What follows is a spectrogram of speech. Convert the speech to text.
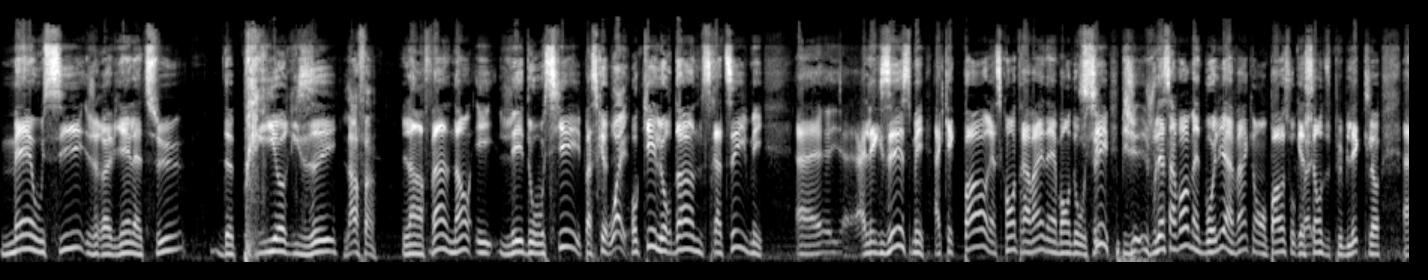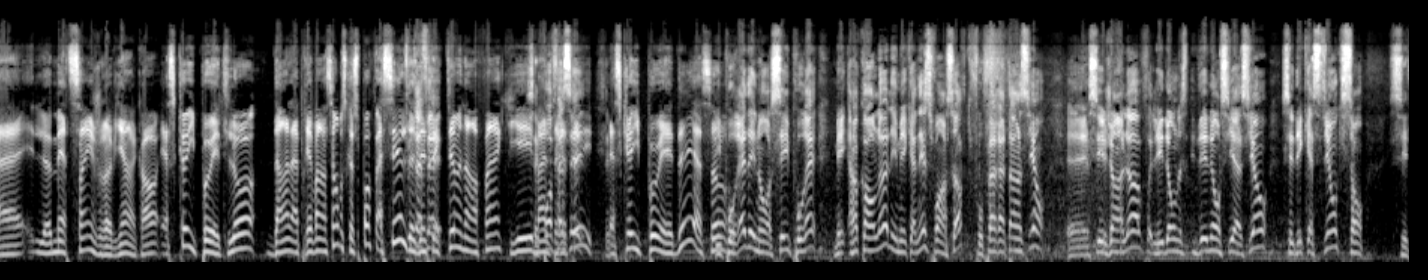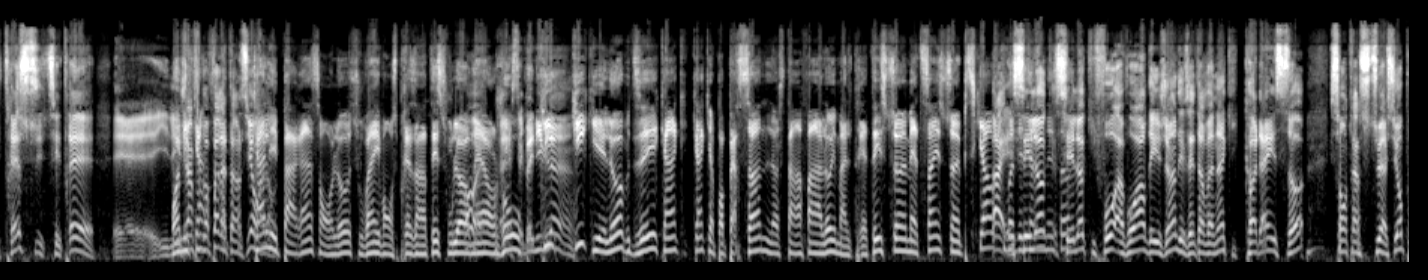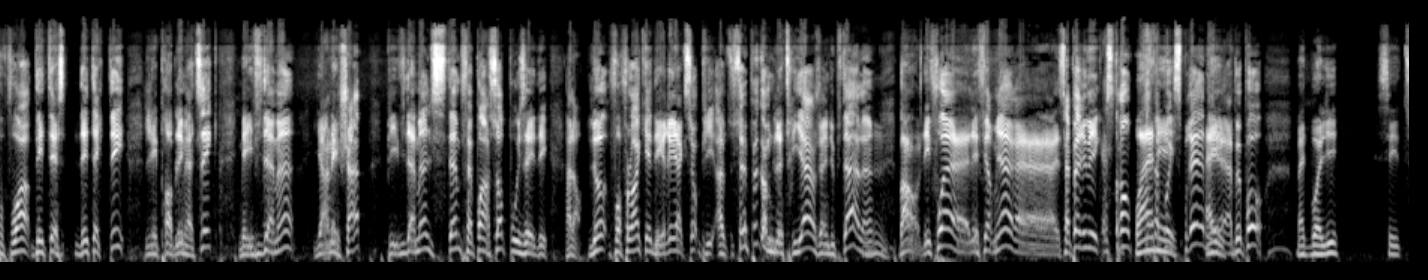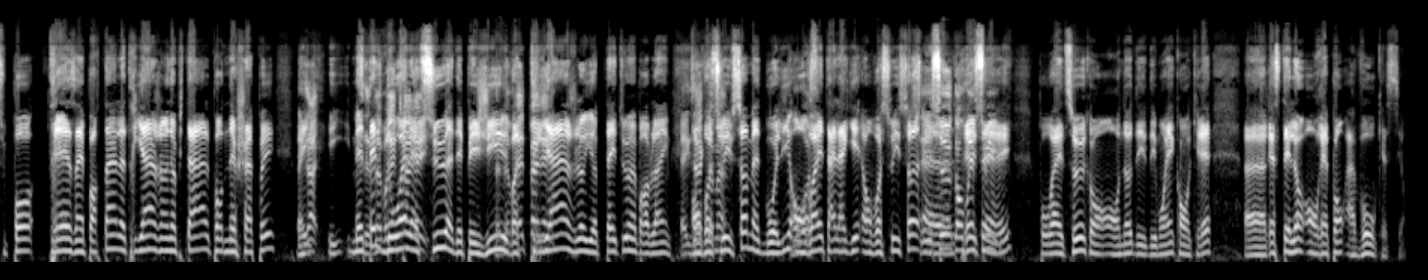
Mais aussi, je reviens là-dessus, de prioriser L'enfant. L'enfant, non, et les dossiers. Parce que, Ouais. OK, lourdeur administrative, mais elle existe, mais à quelque part, est-ce qu'on travaille d'un bon dossier? Puis je, je voulais savoir, Maître Boily, avant qu'on passe aux questions du public, là, euh, le médecin, je reviens encore, est-ce qu'il peut être là dans la prévention? Parce que c'est pas facile de fait. détecter un enfant qui est, pas maltraité. Est-ce qu'il peut aider à ça? Il pourrait dénoncer, il pourrait, mais encore là, les mécanismes font en sorte qu'il faut faire attention. Euh, ces gens-là, les dénonciations, c'est des questions qui sont, c'est très, c'est très, euh, les Ouais, gens quand- doivent faire attention. Quand alors. les parents sont là, souvent ils vont se présenter sous leur ouais, meilleur ben, jour. qui, qui qui est là pour dire quand quand il n'y a pas personne, là, cet enfant-là est maltraité? C'est un médecin, c'est un psychiatre Ben, c'est là, c'est là qu'il faut avoir des gens, des intervenants qui connaissent ça, qui sont en situation pour pouvoir déte- détecter les problématiques. Mais évidemment, il y en échappe. Puis évidemment, le système fait pas en sorte pour les aider. Alors là, il va falloir qu'il y ait des réactions. Puis euh, c'est un peu comme le triage d'un hôpital. Hein? Mhm. Bon, des fois, euh, l'infirmière, euh, ça peut arriver qu'elle se trompe. Ouais, elle fait mais- pas exprès, mais Hey. elle veut pas. Maître Boily, c'est-tu pas très important, le triage d'un hôpital pour n'échapper? Ben, il- il mettait le doigt là-dessus à DPJ. Votre triage, là, il y a peut-être eu un problème. On Exactement. va suivre ça, Maître Boily. On, On va, être à la. On va suivre ça C'est euh, sûr qu'on va suivre. pour être sûr qu'on on a des, des moyens concrets. Euh, restez là, on répond à vos questions.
